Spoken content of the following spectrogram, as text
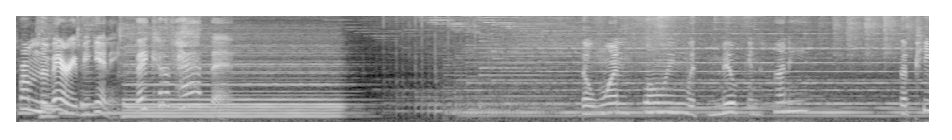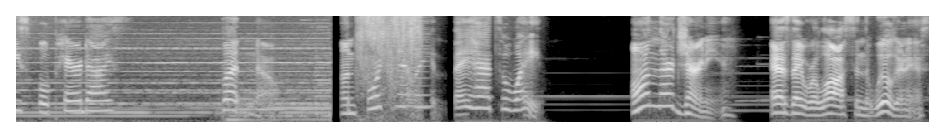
From the very beginning, they could have had that. The one flowing with milk and honey, the peaceful paradise. But no, unfortunately, they had to wait. On their journey, as they were lost in the wilderness,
